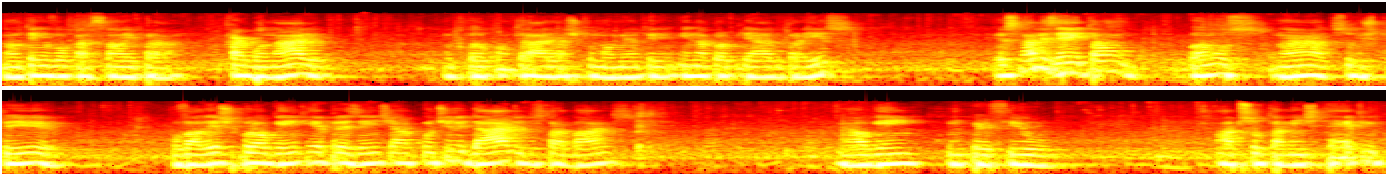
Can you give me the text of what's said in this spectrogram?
não tenho vocação para carbonário, muito pelo contrário, acho que é um momento inapropriado para isso. Eu sinalizei, então vamos né, substituir o Valeixo por alguém que represente a continuidade dos trabalhos alguém com um perfil absolutamente técnico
